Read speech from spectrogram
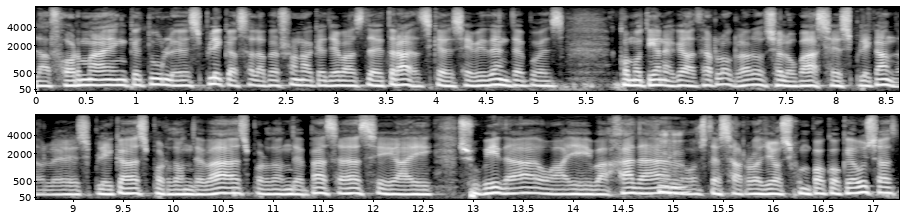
la forma en que tú le explicas a la persona que llevas detrás, que es evidente, pues cómo tiene que hacerlo, claro, se lo vas explicando. Le explicas por dónde vas, por dónde pasas, si hay subida o hay bajada, los desarrollos un poco que usas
